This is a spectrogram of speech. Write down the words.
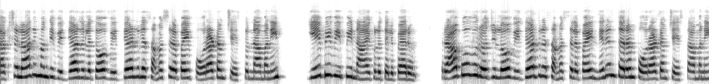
లక్షలాది మంది విద్యార్థులతో విద్యార్థుల సమస్యలపై పోరాటం చేస్తున్నామని ఏబీవీపీ నాయకులు తెలిపారు. రాబోవు రోజుల్లో విద్యార్థుల సమస్యలపై నిరంతరం పోరాటం చేస్తామని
